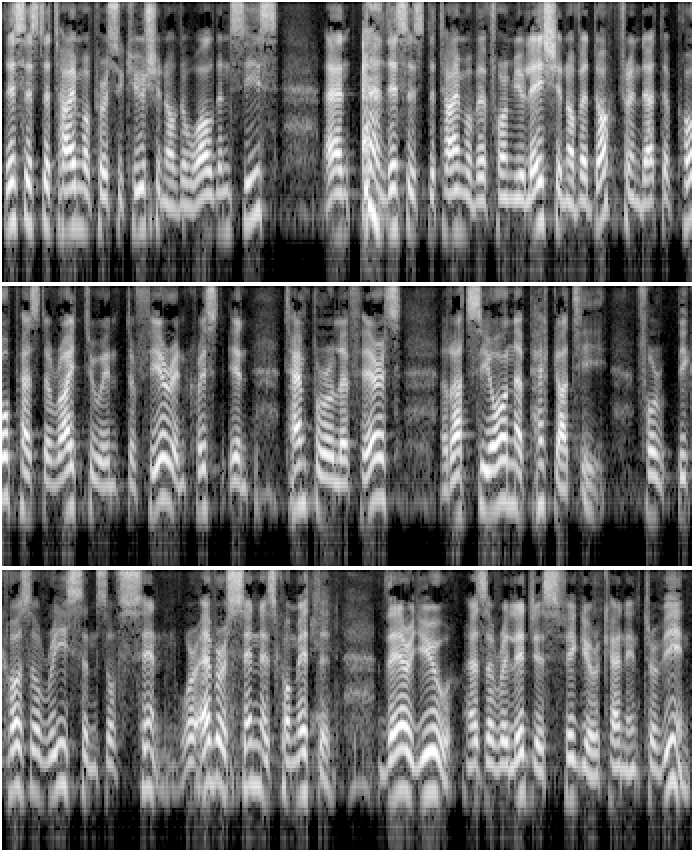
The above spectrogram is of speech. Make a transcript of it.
This is the time of persecution of the Waldenses, and this is the time of a formulation of a doctrine that the Pope has the right to interfere in, Christ, in temporal affairs, ratione peccati, for because of reasons of sin. Wherever sin is committed, there you, as a religious figure, can intervene.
